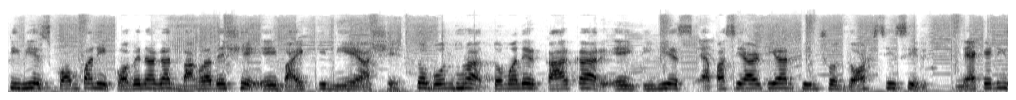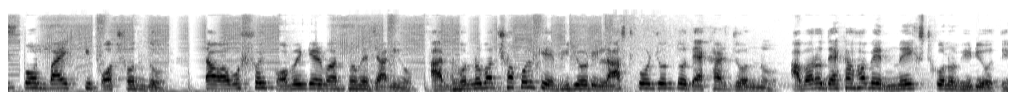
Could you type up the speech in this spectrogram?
টিভিএস কোম্পানি কবে নাগাদ বাংলাদেশে এই বাইকটি নিয়ে আসে। তো বন্ধুরা, তোমাদের কার কার এই টিভিএস অ্যাপাসি আরটিআর তিনশো দশ সিসির ন্যাকেট স্পোর্ট বাইকটি পছন্দ? তা অবশ্যই কমেন্টের মাধ্যমে জানিও। আর ধন্যবাদ সকলকে ভিডিওটি লাস্ট পর্যন্ত দেখার জন্য। আবারও দেখা হবে নেক্সট কোনো ভিডিওতে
